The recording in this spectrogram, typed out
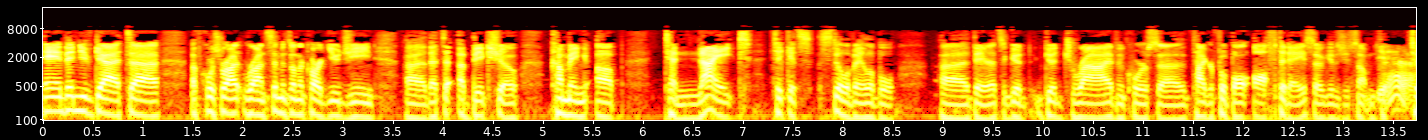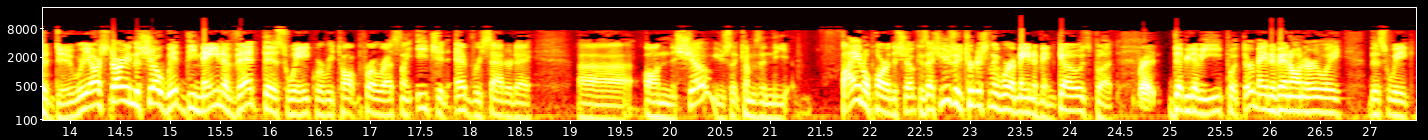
And then you've got, uh, of course, Ron, Ron Simmons on the card, Eugene. Uh, that's a, a big show coming up tonight. Tickets still available. Uh, there, that's a good, good drive. And of course, uh, Tiger football off today, so it gives you something to, Yeah. to do. We are starting the show with the main event this week where we talk pro wrestling each and every Saturday, uh, on the show. Usually it comes in the final part of the show because that's usually traditionally where a main event goes, but Right. WWE put their main event on early this week.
